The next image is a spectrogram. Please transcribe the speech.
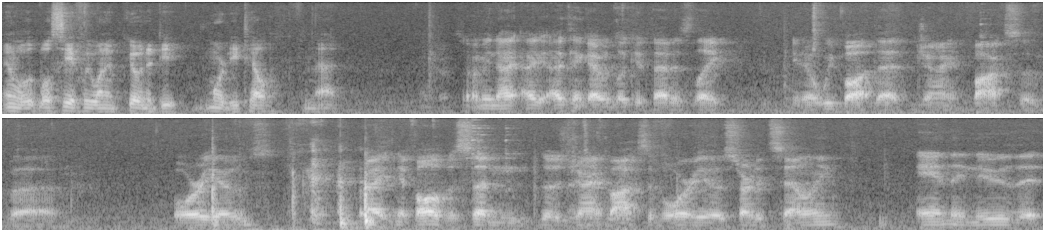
And we'll, we'll see if we want to go into de- more detail from that. So I mean, I, I, I think I would look at that as like, you know, we bought that giant box of uh, Oreos, right? And if all of a sudden those giant box of Oreos started selling, and they knew that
